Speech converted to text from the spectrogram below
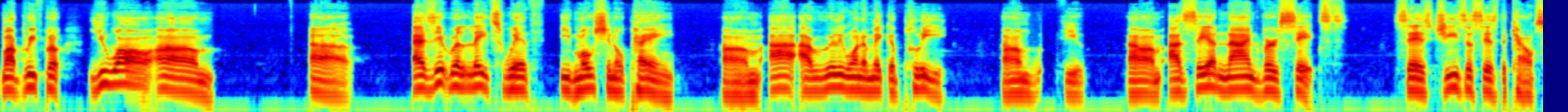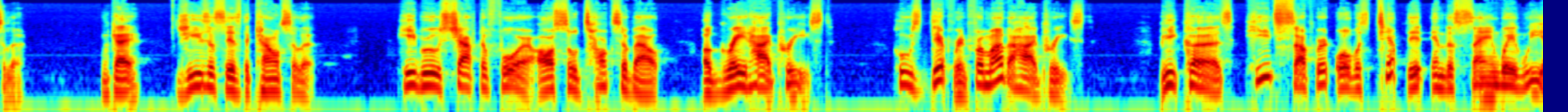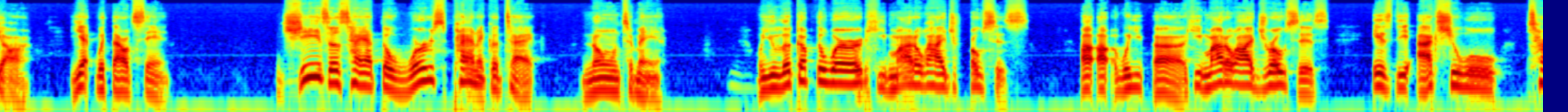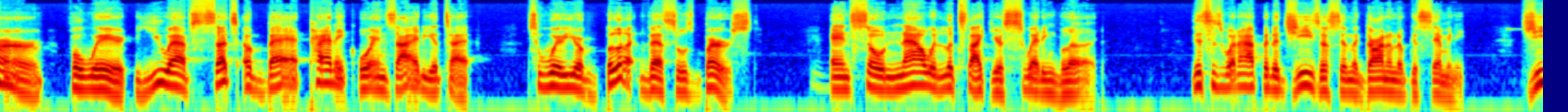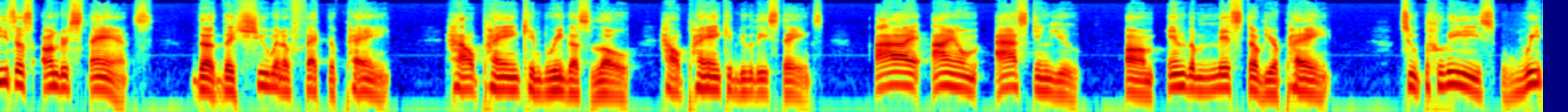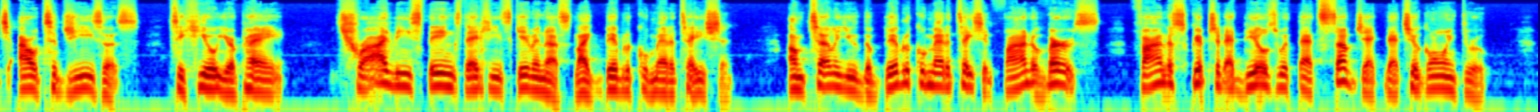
My brief you all um uh as it relates with emotional pain, um, I, I really want to make a plea um with you. Um, Isaiah 9, verse 6 says Jesus is the counselor. Okay? Jesus is the counselor. Hebrews chapter 4 also talks about a great high priest who's different from other high priests because he suffered or was tempted in the same way we are, yet without sin. Jesus had the worst panic attack known to man. When you look up the word hematohidrosis, uh, uh, when you, uh, hematohidrosis is the actual term for where you have such a bad panic or anxiety attack to where your blood vessels burst. And so now it looks like you're sweating blood. This is what happened to Jesus in the Garden of Gethsemane. Jesus understands the, the human effect of pain, how pain can bring us low, how pain can do these things. I I am asking you um in the midst of your pain to please reach out to Jesus to heal your pain. Try these things that he's given us, like biblical meditation. I'm telling you, the biblical meditation, find a verse, find a scripture that deals with that subject that you're going through.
